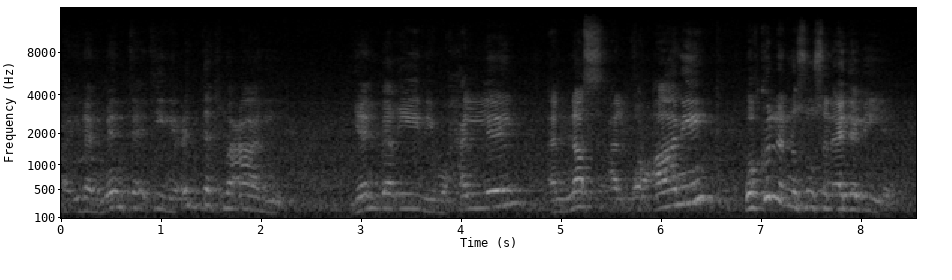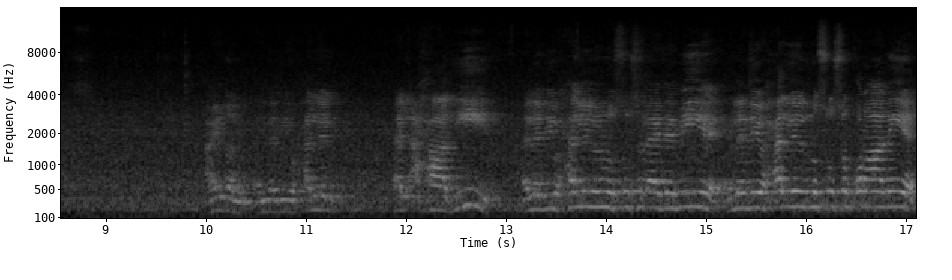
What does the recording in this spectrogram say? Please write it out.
فإذا من تأتي لعدة معاني. ينبغي لمحلل النص القرآني وكل النصوص الأدبية. أيضا الذي يحلل الأحاديث. الذي يحلل النصوص الأدبية الذي يحلل النصوص القرآنية.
